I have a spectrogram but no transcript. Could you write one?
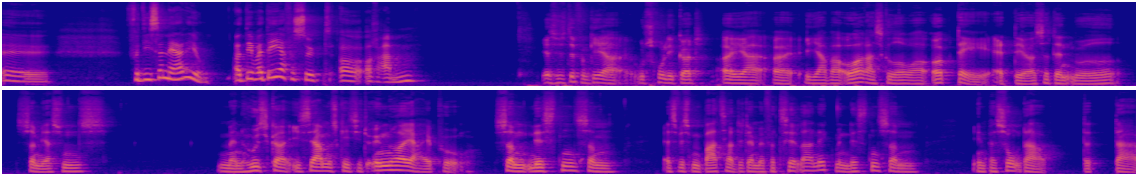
Øh, fordi sådan er det jo. Og det var det, jeg forsøgte at, at ramme. Jeg synes, det fungerer utrolig godt, og jeg, og jeg var overrasket over at opdage, at det også er den måde, som jeg synes, man husker især måske sit yngre jeg på, som næsten som, altså hvis man bare tager det der med fortælleren, ikke? men næsten som en person, der, der, der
